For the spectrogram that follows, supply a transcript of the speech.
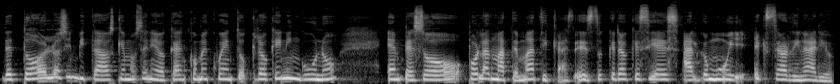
De todos los invitados que hemos tenido acá en Come Cuento, creo que ninguno empezó por las matemáticas. Esto creo que sí es algo muy extraordinario.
